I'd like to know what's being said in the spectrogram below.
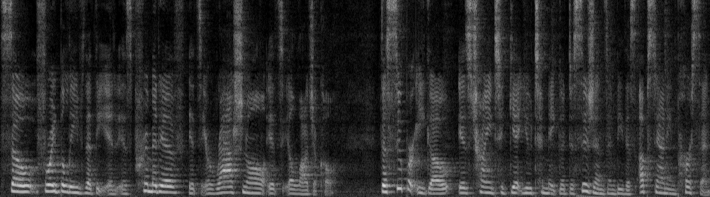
So Freud believed that the id is primitive, it's irrational, it's illogical. The superego is trying to get you to make good decisions and be this upstanding person.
